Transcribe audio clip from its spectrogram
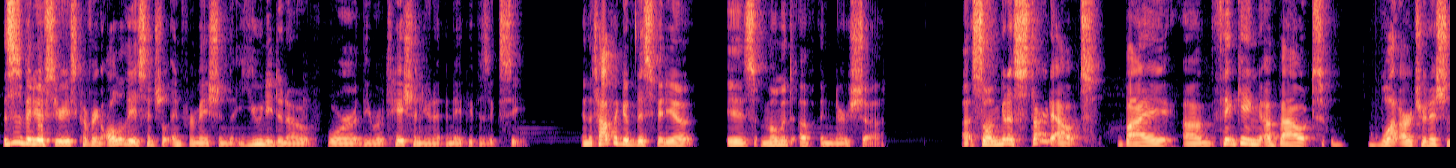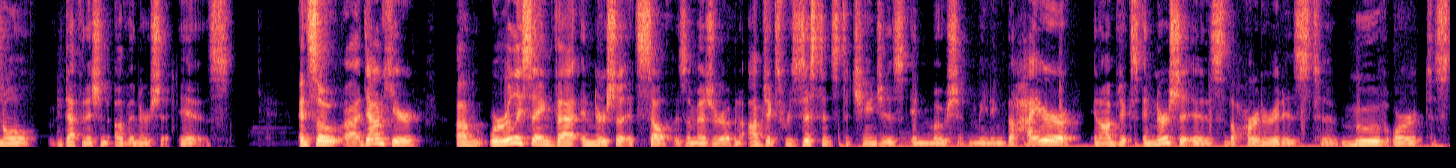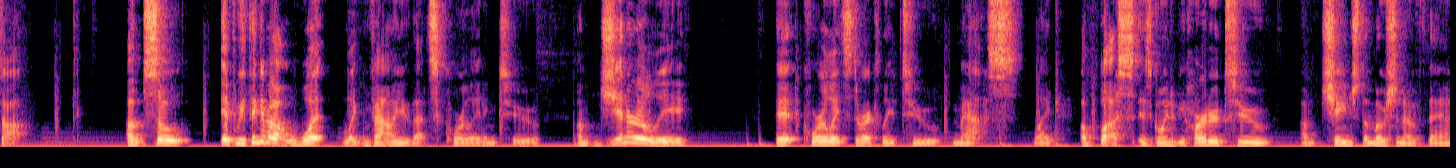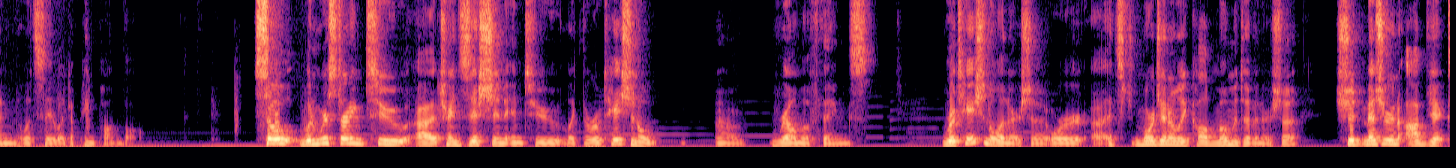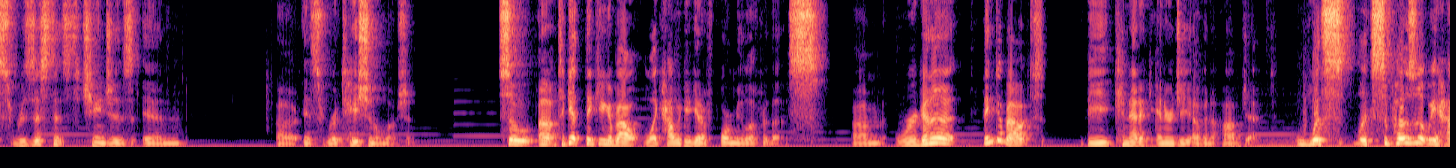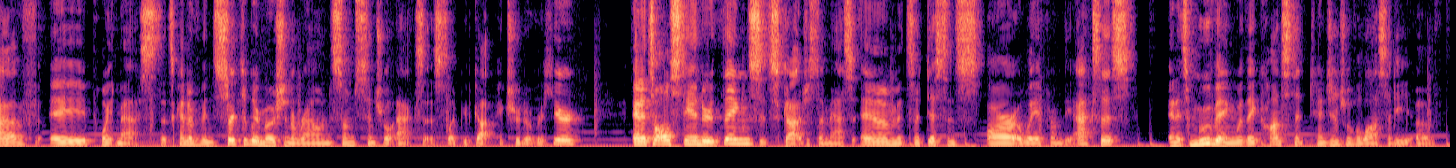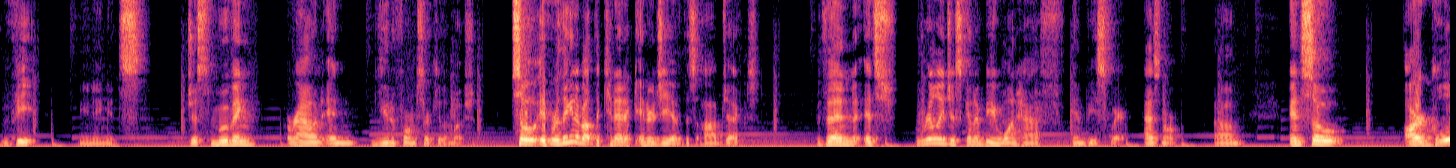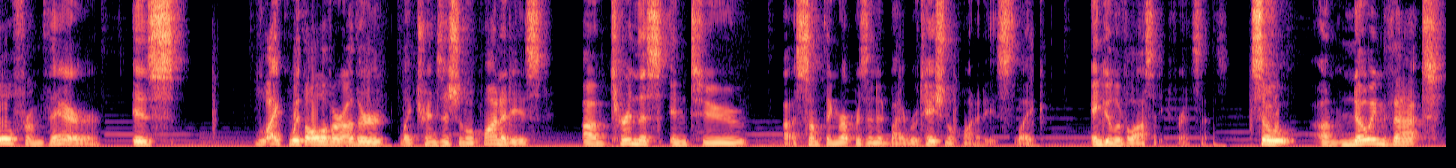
This is a video series covering all of the essential information that you need to know for the rotation unit in AP Physics C. And the topic of this video is moment of inertia. Uh, so I'm going to start out by um, thinking about what our traditional definition of inertia is. And so uh, down here, um, we're really saying that inertia itself is a measure of an object's resistance to changes in motion, meaning the higher an object's inertia is, the harder it is to move or to stop. Um, so if we think about what like value that's correlating to, um, generally it correlates directly to mass. Like a bus is going to be harder to um, change the motion of than, let's say, like a ping pong ball. So when we're starting to uh, transition into like the rotational uh, realm of things, rotational inertia, or uh, it's more generally called moment of inertia, should measure an object's resistance to changes in uh, its rotational motion. So uh, to get thinking about like how we could get a formula for this, um, we're gonna think about the kinetic energy of an object. Let's let's suppose that we have a point mass that's kind of in circular motion around some central axis, like we've got pictured over here. And it's all standard things. It's got just a mass m, it's a distance r away from the axis, and it's moving with a constant tangential velocity of v, meaning it's just moving around in uniform circular motion. So if we're thinking about the kinetic energy of this object, then it's really just going to be 1 half mv squared, as normal. Um, and so our goal from there is, like with all of our other like transitional quantities, um, turn this into uh, something represented by rotational quantities, like angular velocity, for instance. So um, knowing that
